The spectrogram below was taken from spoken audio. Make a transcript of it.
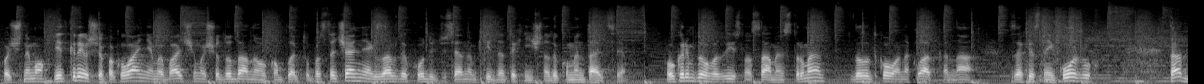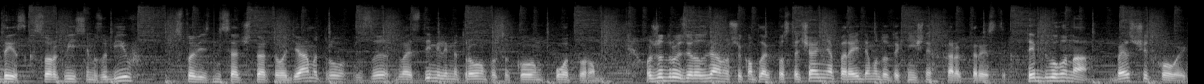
почнемо. Відкривши пакування, ми бачимо, що до даного комплекту постачання, як завжди, входить уся необхідна технічна документація. Окрім того, звісно, сам інструмент, додаткова накладка на захисний кожух та диск 48 зубів 184 діаметру з 20-мм посадковим отвором. Отже, друзі, розглянувши комплект постачання, перейдемо до технічних характеристик. Тип двигуна безщітковий.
